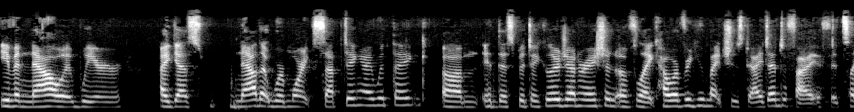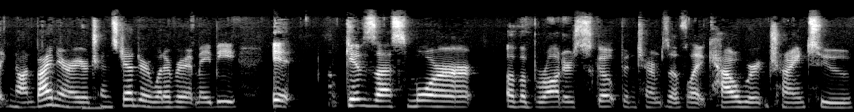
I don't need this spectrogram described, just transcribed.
even now we're I guess now that we're more accepting, I would think, um, in this particular generation of like however you might choose to identify, if it's like non-binary or transgender, or whatever it may be, it gives us more of a broader scope in terms of like how we're trying to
